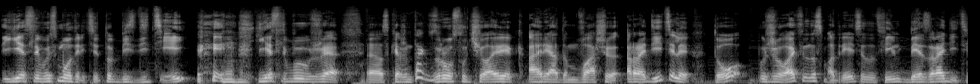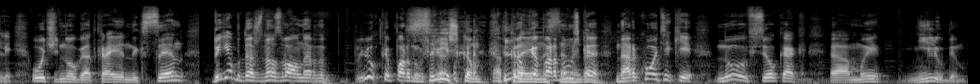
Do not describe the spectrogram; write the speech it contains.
если вы смотрите, то без детей. Если вы уже, э, скажем так, взрослый человек, а рядом ваши родители, то желательно смотреть этот фильм без родителей. Очень много откровенных сцен. Да я бы даже назвал, наверное, легкая порнушка. Слишком Легкая порнушка, сцены, наркотики. Ну, все как э, мы не любим.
